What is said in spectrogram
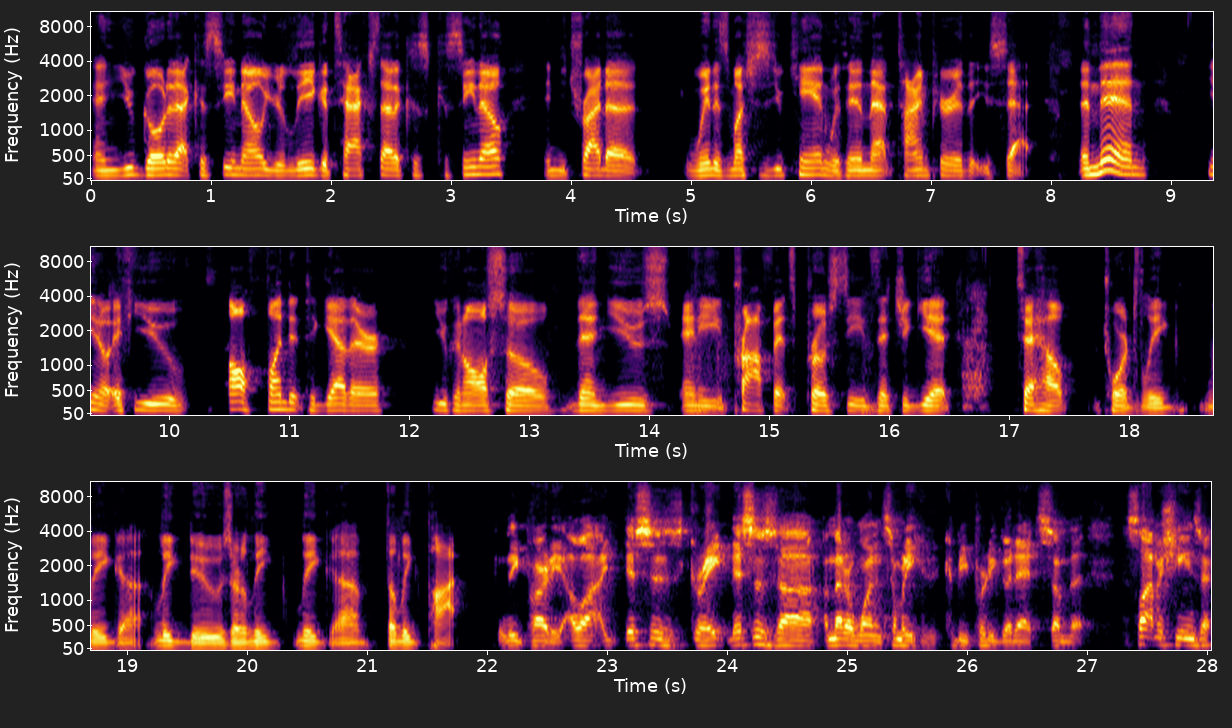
and you go to that casino. Your league attacks that casino, and you try to win as much as you can within that time period that you set. And then you know, if you all fund it together, you can also then use any profits proceeds that you get to help towards league league uh, league dues or league league uh, the league pot league party. Oh, I, this is great. This is uh, another one. Somebody who could be pretty good at some of the, the slot machines. Are,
